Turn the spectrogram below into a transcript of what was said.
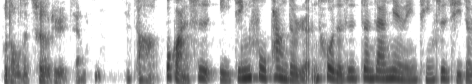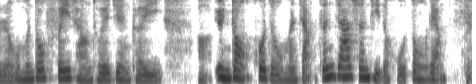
不同的策略，这样子啊。不管是已经复胖的人，或者是正在面临停滞期的人，我们都非常推荐可以啊运动，或者我们讲增加身体的活动量。对。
